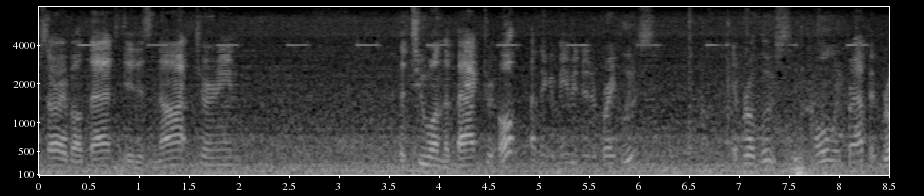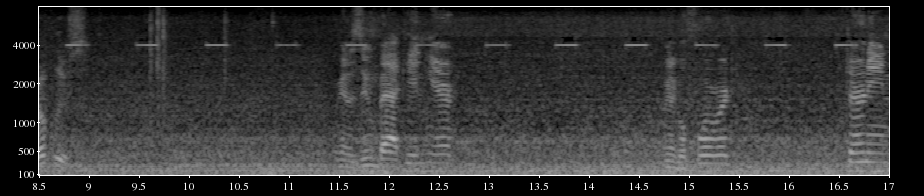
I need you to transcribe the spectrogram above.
sorry about that. It is not turning. The two on the back. Oh, I think it maybe did it break loose. It broke loose. Holy crap! It broke loose. We're gonna zoom back in here. We're gonna go forward, turning,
